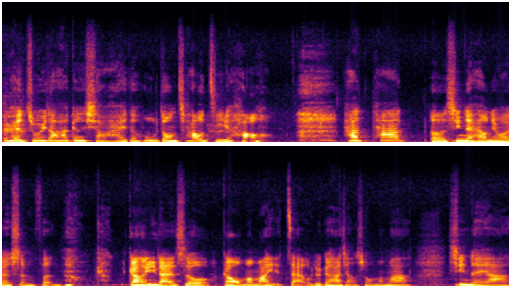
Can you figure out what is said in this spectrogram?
就可以注意到他跟小孩的互动超级好。他他呃新磊还有另外一个身份。刚刚一来的时候，刚我妈妈也在，我就跟他讲说：“妈妈，新磊啊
